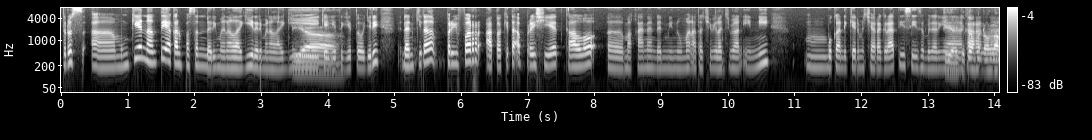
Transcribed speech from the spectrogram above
terus eh, mungkin nanti akan pesan dari mana lagi dari mana lagi Iya. kayak gitu-gitu jadi dan kita prefer atau kita appreciate kalau eh, makanan dan minuman atau cemilan-cemilan ini mm, bukan dikirim secara gratis sih sebenarnya kita karena menolak.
